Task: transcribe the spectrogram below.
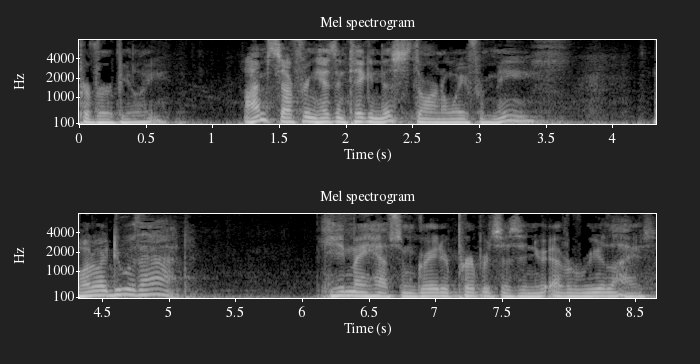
proverbially. I'm suffering. He hasn't taken this thorn away from me. What do I do with that? He may have some greater purposes than you ever realize.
